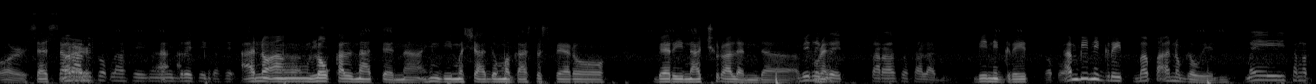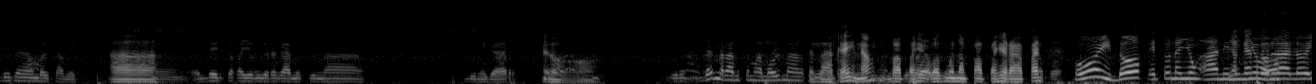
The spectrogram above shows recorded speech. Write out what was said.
or Cesar? Marami po klaseng Ah. dressing kasi. Ano ang local natin na hindi masyadong magastos pero very natural and uh, Vinaigrette para sa salad. vinaigrette. Opo. Ang vinaigrette ba, paano gawin? May sangap din siya ng balsamic. Ah, Uh, and then tsaka yung ginagamit yung na vinegar. Oo. Dan marami sa mga mall mga Sa bagay, no? Papahir wag mo nang papahirapan. Hoy, Doc, ito na yung ani Yakat ninyo. doon oh. laloy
